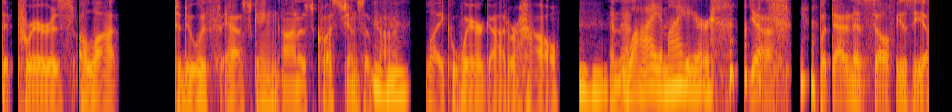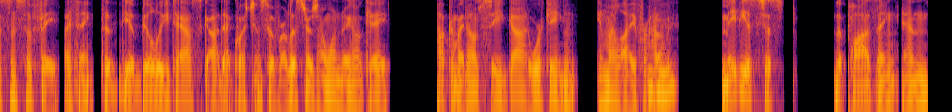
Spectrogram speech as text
that prayer is a lot to do with asking honest questions of God, Mhm, like where God or how. mhm. And that- Why am I here? Yeah. But that in itself is the essence of faith, I think, the, the ability to ask God that question. So if our listeners are wondering, okay, how come I don't see God working in my life? Or how do I, maybe it's just the pausing and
